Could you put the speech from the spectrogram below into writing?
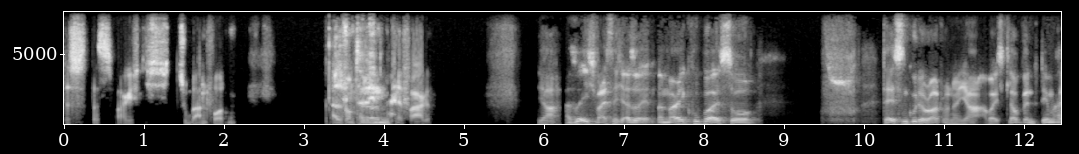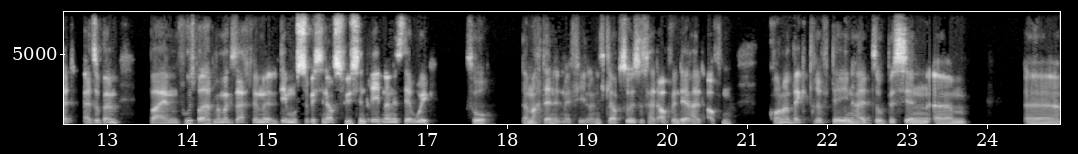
Das, das wage ich nicht zu beantworten. Also vom Talent ähm, keine Frage. Ja, also ich weiß nicht. Also äh, Murray Cooper ist so, der ist ein guter Roadrunner, ja. Aber ich glaube, wenn du dem halt, also beim, beim Fußball hat man mal gesagt, wenn man, dem musst du ein bisschen aufs Füßchen treten, dann ist der ruhig. So, da macht er nicht mehr viel. Und ich glaube, so ist es halt auch, wenn der halt auf einen Cornerback trifft, der ihn halt so ein bisschen ähm, äh,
